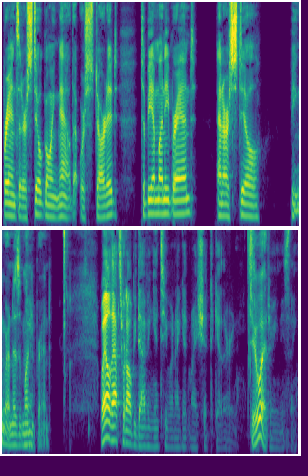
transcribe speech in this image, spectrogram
brands that are still going now that were started to be a money brand and are still being run as a money brand. Well, that's what I'll be diving into when I get my shit together and Do it. doing these things.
